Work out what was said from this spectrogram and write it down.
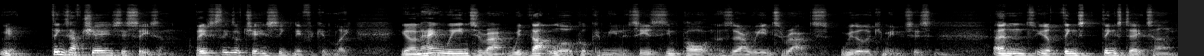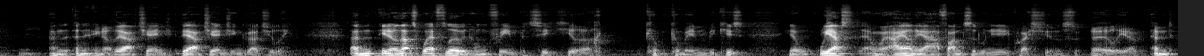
you know, things have changed this season. These things have changed significantly. You know, and how we interact with that local community is as important as how we interact with other communities. Mm. And you know, things things take time, yeah. and and you know they are change they are changing gradually, and you know that's where Fleur and Humphrey in particular come, come in because you know, we asked. I only half answered one of your questions earlier, and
